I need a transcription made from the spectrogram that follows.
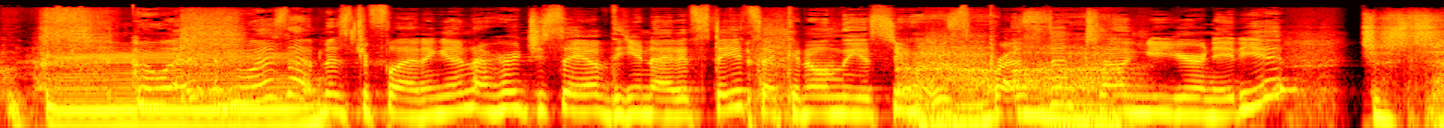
Who, was, who was that, Mr. Flanagan? I heard you say of the United States. I can only assume it was the president telling you you're an idiot. Just,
